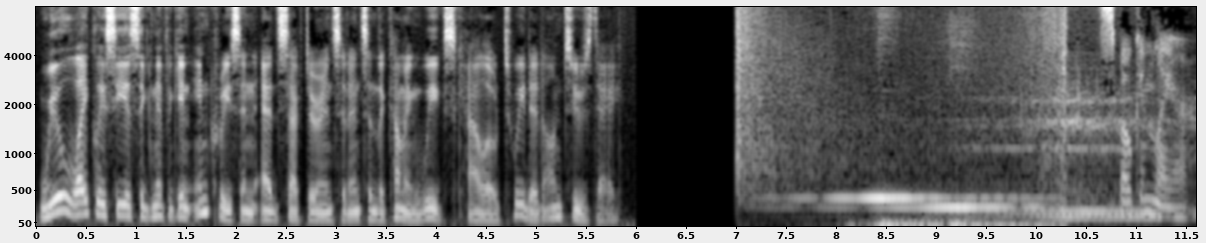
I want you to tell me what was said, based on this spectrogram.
We'll likely see a significant increase in ed sector incidents in the coming weeks, Callow tweeted on Tuesday. Spoken Layer.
